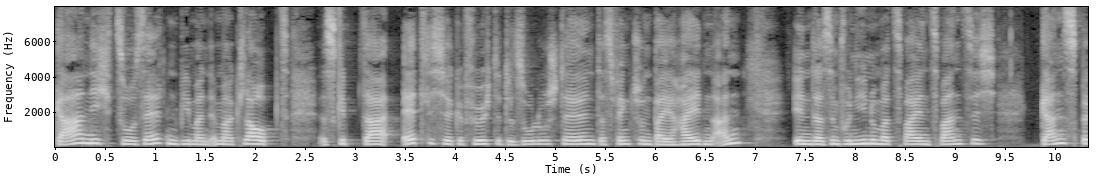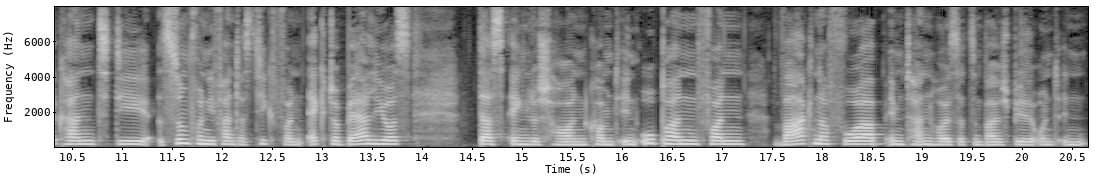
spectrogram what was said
gar nicht so selten, wie man immer glaubt. Es gibt da etliche gefürchtete Solostellen. Das fängt schon bei Haydn an. In der Symphonie Nummer 22 ganz bekannt die Symphonie Fantastique von Hector Berlioz. Das Englischhorn kommt in Opern von Wagner vor, im Tannhäuser zum Beispiel und in,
